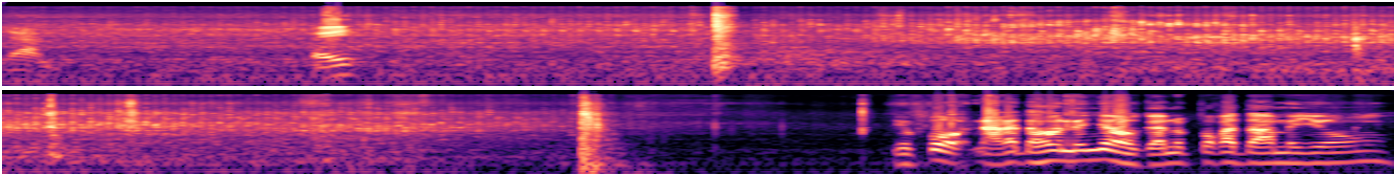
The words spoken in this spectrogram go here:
Yan. Okay? Yun po, nakita ho ninyo, ganun po kadami yung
